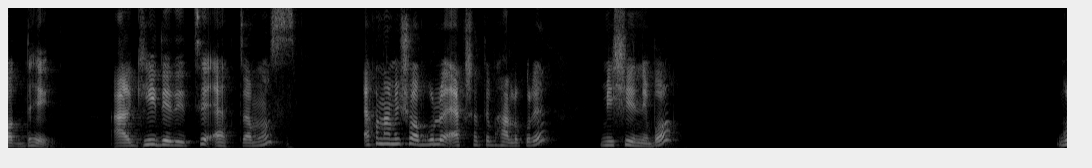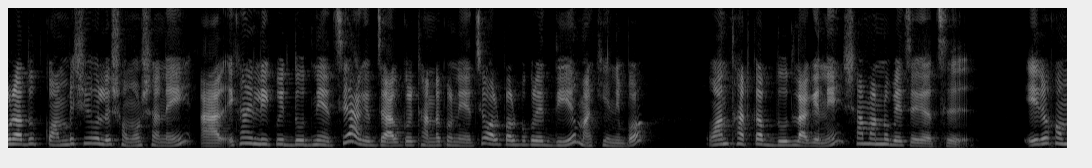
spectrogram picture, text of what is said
অর্ধেক, আর ঘি দিয়ে দিচ্ছি এক চামচ। এখন আমি সবগুলো একসাথে ভালো করে মিশিয়ে নেব। গুঁড়া দুধ কম বেশি হলে সমস্যা নেই, আর এখানে লিকুইড দুধ নিয়েছি, আগে জাল করে ঠান্ডা করে নিয়েছি, অল্প অল্প করে দিয়ে মাখিয়ে নেব। ওয়ান থার্ড কাপ দুধ লাগেনি, সামান্য বেঁচে গেছে। এইরকম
